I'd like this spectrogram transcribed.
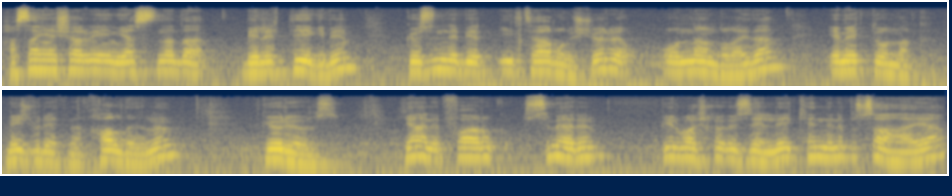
Hasan Yaşar Bey'in yazısında da belirttiği gibi gözünde bir iltihap oluşuyor ve ondan dolayı da emekli olmak mecburiyetine kaldığını görüyoruz. Yani Faruk Sümer'in bir başka özelliği kendini bu sahaya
